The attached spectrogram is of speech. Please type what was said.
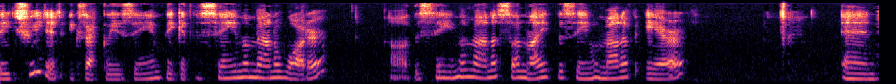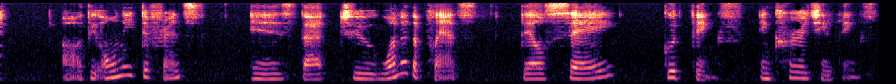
They treat it exactly the same. They get the same amount of water, uh, the same amount of sunlight, the same amount of air, and uh, the only difference is that to one of the plants, they'll say good things, encouraging things,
